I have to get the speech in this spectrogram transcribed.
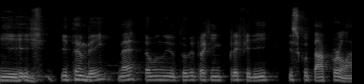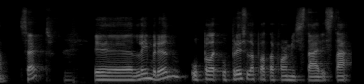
e, e também, né, estamos no YouTube para quem preferir escutar por lá, certo? É, lembrando, o, o preço da plataforma Star está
